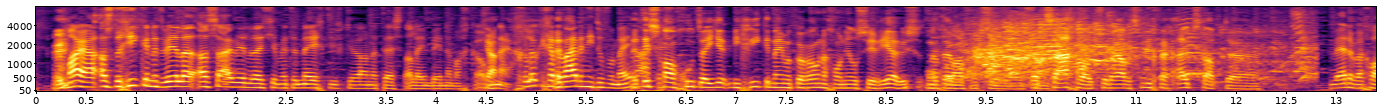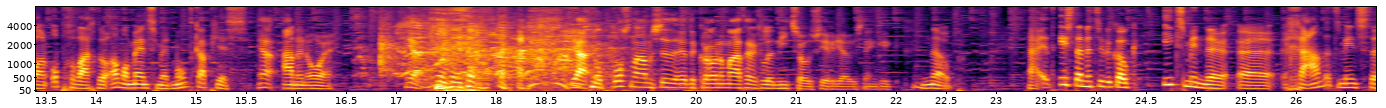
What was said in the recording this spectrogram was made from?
maar ja, als de Grieken het willen, als zij willen dat je met een negatieve coronatest alleen binnen mag komen. Ja. Nou ja, gelukkig hebben wij dat niet hoeven meemaken. Het is gewoon goed, weet je, die Grieken nemen corona gewoon heel serieus. Dat, serieus. dat zagen we ook zodra we het vliegtuig uitstapten. Werden we gewoon opgewacht door allemaal mensen met mondkapjes Ja, aan hun oor. ja. ja, op kost namen ze de coronamaatregelen niet zo serieus, denk ik. Nope. Ja, het is daar natuurlijk ook iets minder eh, gaande. Tenminste,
